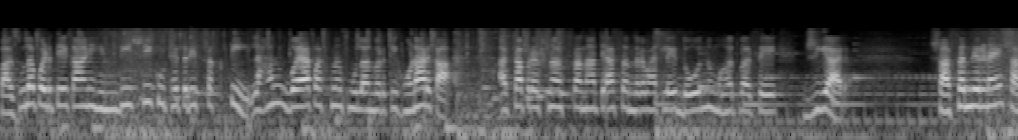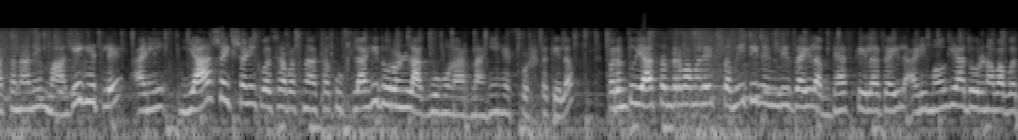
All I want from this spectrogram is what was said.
बाजूला पडते का आणि हिंदीची कुठेतरी सक्ती लहान वयापासूनच मुलांवरती होणार का? असा प्रश्न असताना त्या संदर्भातले दोन महत्त्वाचे जी आर. शासन निर्णय शासनाने मागे घेतले आणि या शैक्षणिक वर्षापासून असा कुठलाही धोरण लागू होणार नाही हे स्पष्ट केलं. परंतु या संदर्भामध्ये समिती नेमली जाईल अभ्यास केला जाईल आणि मग या धोरणाबाबत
